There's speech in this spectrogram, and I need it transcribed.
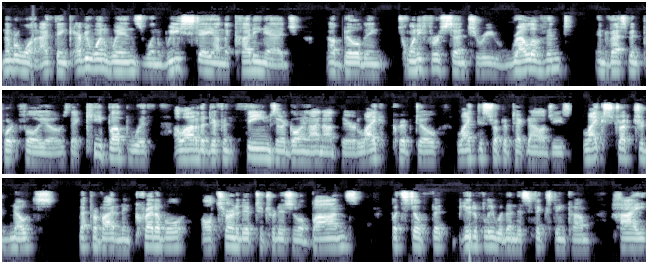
number one, I think everyone wins when we stay on the cutting edge of building 21st century relevant investment portfolios that keep up with a lot of the different themes that are going on out there, like crypto, like disruptive technologies, like structured notes that provide an incredible alternative to traditional bonds, but still fit beautifully within this fixed income, high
